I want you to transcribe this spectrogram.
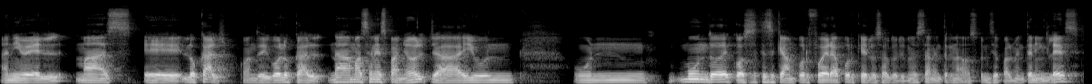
a nivel más eh, local. Cuando digo local, nada más en español, ya hay un, un mundo de cosas que se quedan por fuera porque los algoritmos están entrenados principalmente en inglés,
